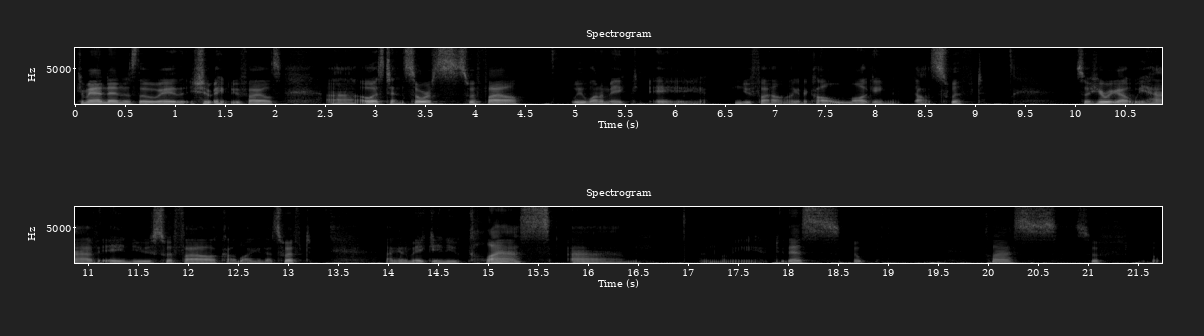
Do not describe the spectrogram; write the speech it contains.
Command N is the way that you should make new files. Uh, OS X source, Swift file. We want to make a new file. I'm going to call it logging.swift. So here we go. We have a new Swift file called logging.swift. I'm going to make a new class. Um, and let me do this. Nope. Class, Swift, nope,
